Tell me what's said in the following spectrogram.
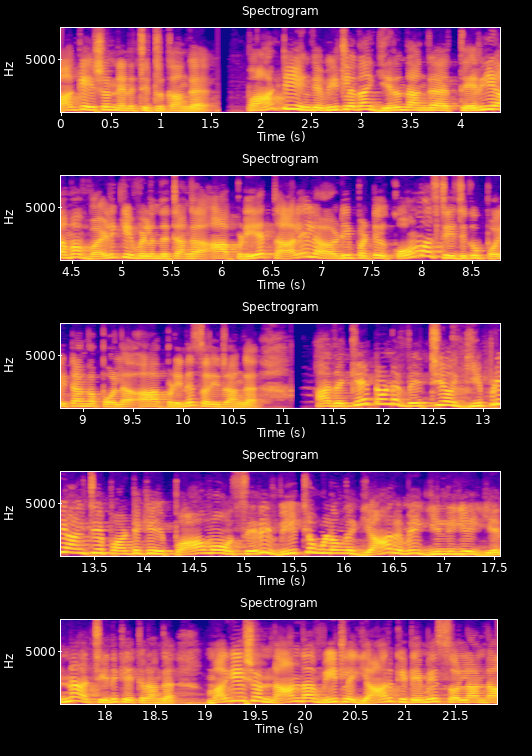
மகேஷும் நினச்சிட்டு இருக்காங்க. பாட்டி எங்கள் வீட்டில் தான் இருந்தாங்க. தெரியாமல் வழுக்கி விழுந்துட்டாங்க. அப்படியே தலையில் அடிபட்டு கோமா ஸ்டேஜுக்கு போயிட்டாங்க போல அப்படின்னு சொல்லிடுறாங்க. அதை கேட்டோன்னே வெற்றியும் இப்படி ஆயிட்டே பாட்டிக்கு. பாவம் சரி வீட்டில் உள்ளவங்க யாருமே இல்லையே என்ன ஆச்சுன்னு கேட்குறாங்க மகேஷும் நான் தான் வீட்டில் யாருக்கிட்டேயுமே சொல்லாண்டா.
